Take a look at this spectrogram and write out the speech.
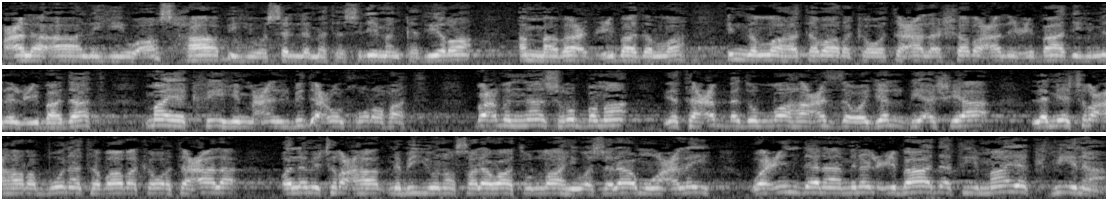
وعلى آله وأصحابه وسلم تسليما كثيرا. أما بعد عباد الله إن الله تبارك وتعالى شرع لعباده من العبادات ما يكفيهم عن البدع والخرافات. بعض الناس ربما يتعبد الله عز وجل بأشياء لم يشرعها ربنا تبارك وتعالى ولم يشرعها نبينا صلوات الله وسلامه عليه وعندنا من العبادة ما يكفينا.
